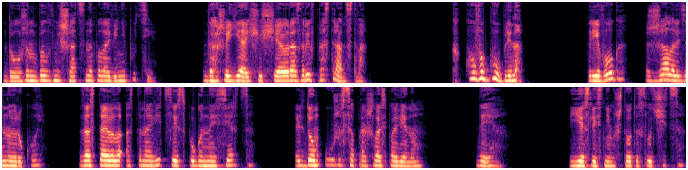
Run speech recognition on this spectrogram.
Должен был вмешаться на половине пути. Даже я ощущаю разрыв пространства. Какого гублина? Тревога сжала ледяной рукой, заставила остановиться испуганное сердце, льдом ужаса прошлась по венам. Дэя, если с ним что-то случится,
